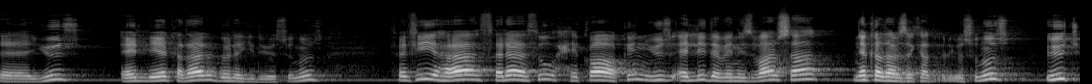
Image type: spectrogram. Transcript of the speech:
150'ye kadar böyle gidiyorsunuz. Fefiha selâsu hikâkin 150 deveniz varsa ne kadar zekat veriyorsunuz? 3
